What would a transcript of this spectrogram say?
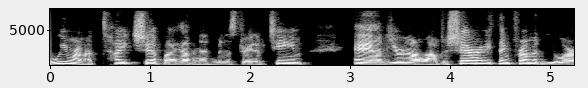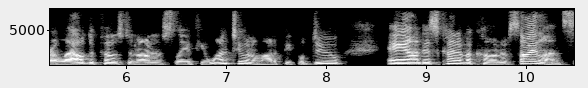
we run a tight ship i have an administrative team and you're not allowed to share anything from it. You are allowed to post anonymously if you want to, and a lot of people do. And it's kind of a cone of silence.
